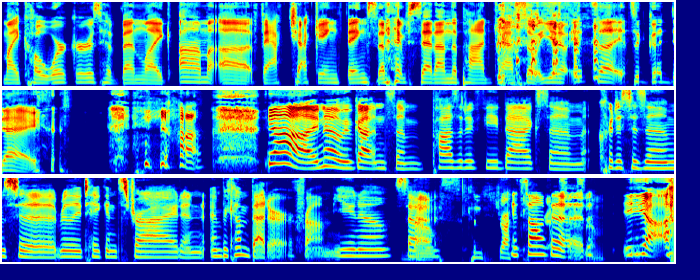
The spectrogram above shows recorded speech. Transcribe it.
my coworkers have been like um uh fact checking things that i've said on the podcast so you know it's a it's a good day yeah. Yeah, I know. We've gotten some positive feedback, some criticisms to really take in stride and, and become better from, you know? So, Yes. constructive it's all good. criticism. yeah.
